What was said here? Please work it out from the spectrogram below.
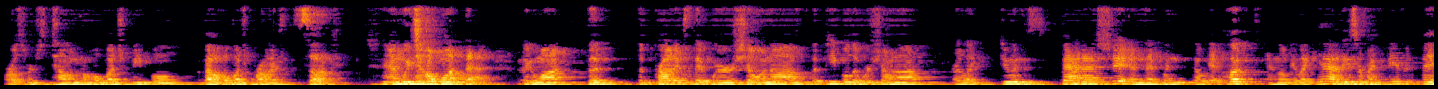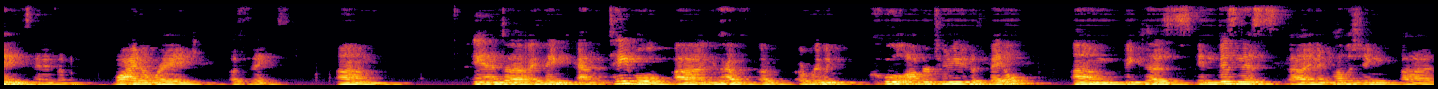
or else we're just telling a whole bunch of people about a whole bunch of products that suck, and we don't want that. We want the the products that we're showing off, the people that we're showing off are like doing this badass shit, and that when they'll get hooked and they'll be like, yeah, these are my favorite things, and it's a wide array of things. Um, and uh, I think at the table, uh, you have a, a really cool opportunity to fail um, because in business uh, and in publishing, uh,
